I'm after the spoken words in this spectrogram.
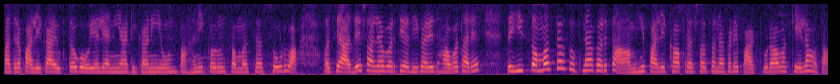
मात्र पालिका आयुक्त गोयल यांनी या ठिकाणी येऊन पाहणी करून समस्या सोडवा असे आदेश आल्यावरती अधिकारी धावत आले तर ही समस्या सुटण्याकरता आम्ही पालिका प्रशासनाकडे पाठपुरावा केला होता.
